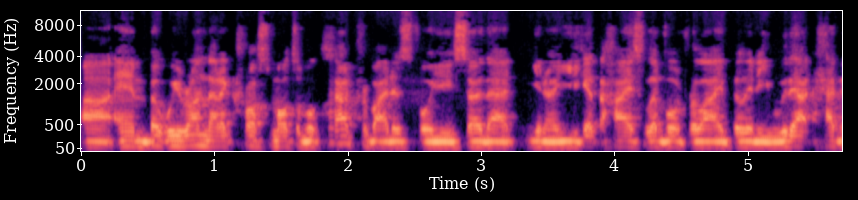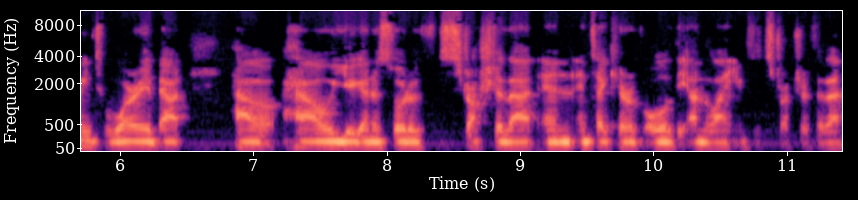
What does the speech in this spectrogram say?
Uh, and, but we run that across multiple cloud providers for you so that, you know, you get the highest level of reliability without having to worry about how how you're going to sort of structure that and, and take care of all of the underlying infrastructure for that.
